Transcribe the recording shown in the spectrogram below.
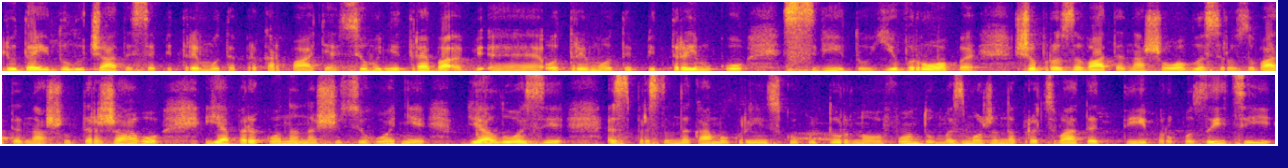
людей долучатися, підтримувати Прикарпаття. Сьогодні треба е, отримувати підтримку світу, Європи, щоб розвивати нашу область, розвивати нашу державу. І я переконана, що сьогодні в діалозі з представниками Українського культурного фонду ми зможемо напрацювати ті пропозиції,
